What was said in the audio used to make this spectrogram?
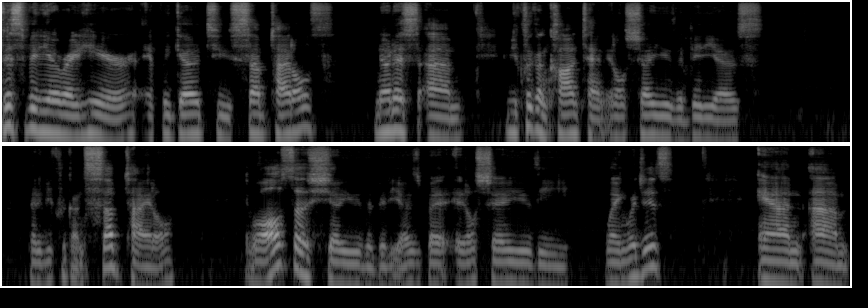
this video right here, if we go to subtitles, notice um, if you click on content, it'll show you the videos. But if you click on subtitle, it will also show you the videos, but it'll show you the languages. And um,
